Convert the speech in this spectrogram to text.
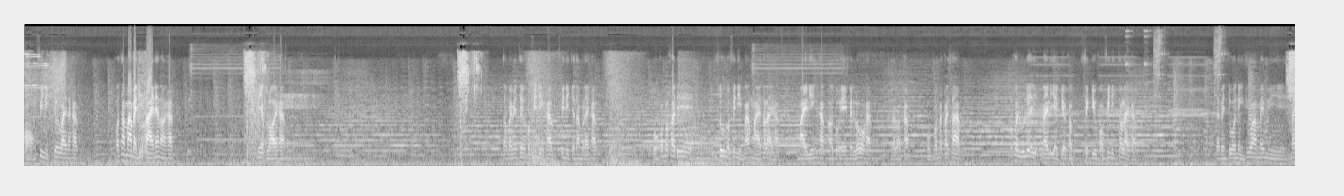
ของฟินิกช่วยไว้นะครับ เพราะถ้ามาแบบนี้ตายแน่นอนครับ เรียบร้อยครับ ต่อไปเป็นเทิร์นของฟินิกครับฟินิกจะทำอะไรครับ ผมก็ไม่ค่อยได้สู้กับฟินิกมากมายเท่าไหร่ครับไมลิงครับ เอาตัวเองเป็นโล่ครับแบบบังครับ ผมก็ไม่ค่อยทราบ ไม่ค่อยรู้เรื่องรายละเอียดเกี่ยวกับสกิลของฟินิกเท่าไหร่ครับ แต่เป็นตัวหนึ่งที่ว่าไม่มีไม่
